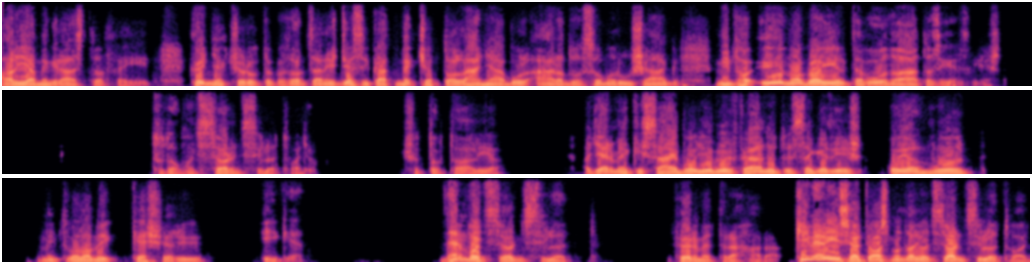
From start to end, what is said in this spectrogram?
Alia megrázta a fejét. Könnyek csorogtak az arcán, és Jessica megcsapta a lányából áradó szomorúság, mintha ő maga élte volna át az érzést. Tudom, hogy szörnyszülött vagyok, suttogta Alia. A gyermeki szájból jövő felnőtt összegezés olyan volt, mint valami keserű igen. Nem vagy szörnyszülött, förmett rá Hara. Kimerészelte azt mondani, hogy szörnyszülött vagy?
